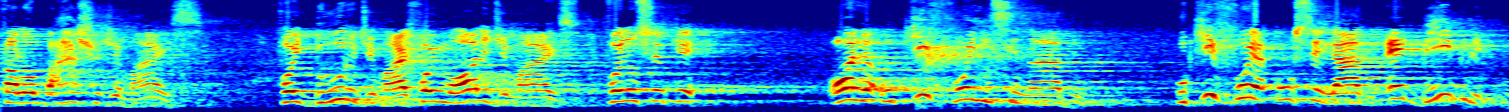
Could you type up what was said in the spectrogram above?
falou baixo demais, foi duro demais, foi mole demais, foi não sei o que. Olha, o que foi ensinado, o que foi aconselhado é bíblico,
